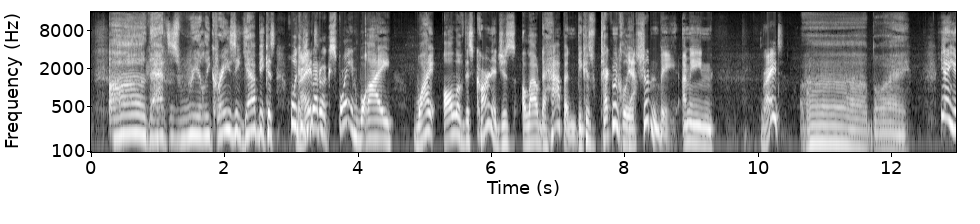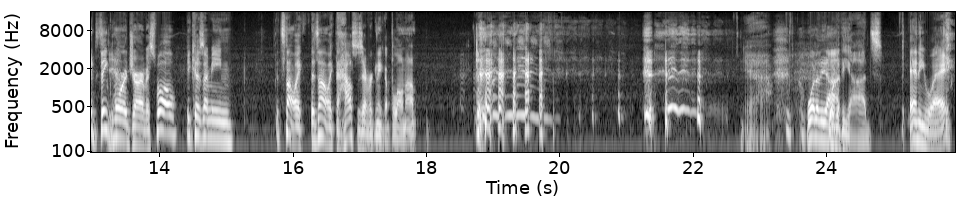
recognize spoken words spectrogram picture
oh, that is really crazy. Yeah, because well, because you Right? got to explain why why all of this carnage is allowed to happen because technically Yeah. it shouldn't be. I mean, right. oh boy, You know, you'd think more of Jarvis. Well, because I mean, it's not like it's not like the house is ever going to get blown up. yeah. What are the odds? What are the odds? Anyway.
